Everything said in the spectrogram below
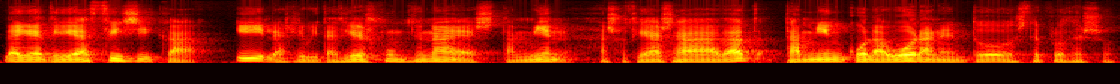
La inactividad física y las limitaciones funcionales también asociadas a la edad también colaboran en todo este proceso.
